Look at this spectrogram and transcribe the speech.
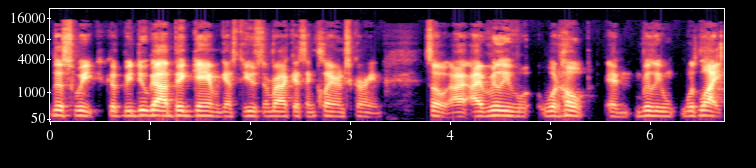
this week because we do got a big game against the Houston Rockets and Clarence Green. So I, I really w- would hope and really would like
